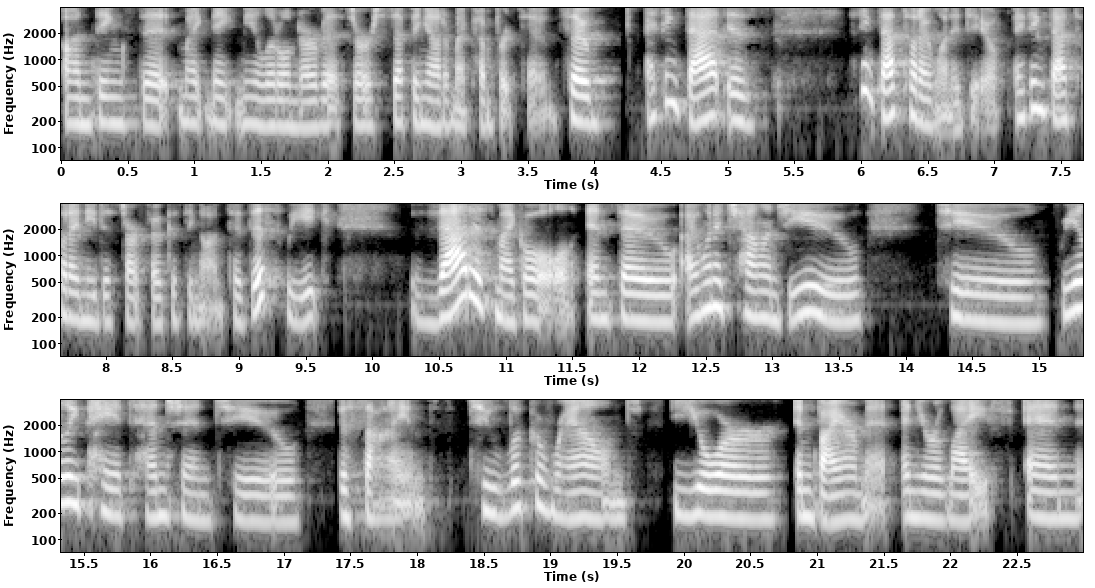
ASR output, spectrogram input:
on things that might make me a little nervous or stepping out of my comfort zone. So I think that is, I think that's what I want to do. I think that's what I need to start focusing on. So this week, that is my goal. And so I want to challenge you to really pay attention to the signs, to look around your environment and your life and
